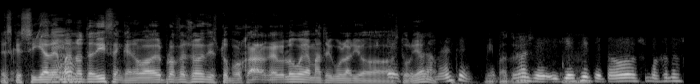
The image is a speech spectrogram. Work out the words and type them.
Es que si además no te dicen que no va a haber profesor, dices tú, pues claro que lo voy a matricular yo a asturiano. Mi patrón. Y quiere decir que todos vosotros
